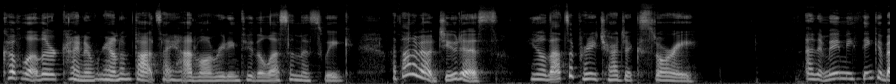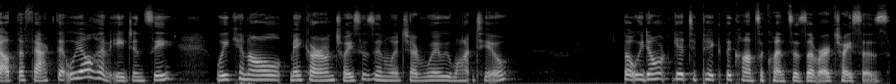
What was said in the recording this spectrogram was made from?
Couple other kind of random thoughts I had while reading through the lesson this week. I thought about Judas. You know, that's a pretty tragic story. And it made me think about the fact that we all have agency. We can all make our own choices in whichever way we want to, but we don't get to pick the consequences of our choices.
